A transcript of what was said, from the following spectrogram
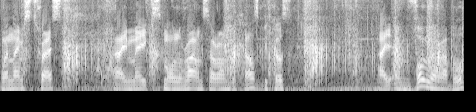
When I'm stressed, I make small rounds around the house because I am vulnerable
